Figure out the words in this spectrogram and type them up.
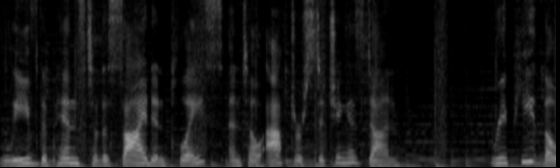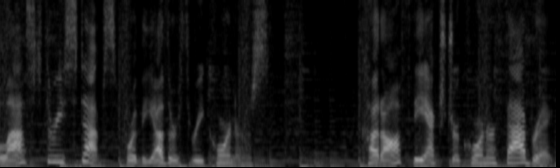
Leave the pins to the side in place until after stitching is done. Repeat the last three steps for the other three corners. Cut off the extra corner fabric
